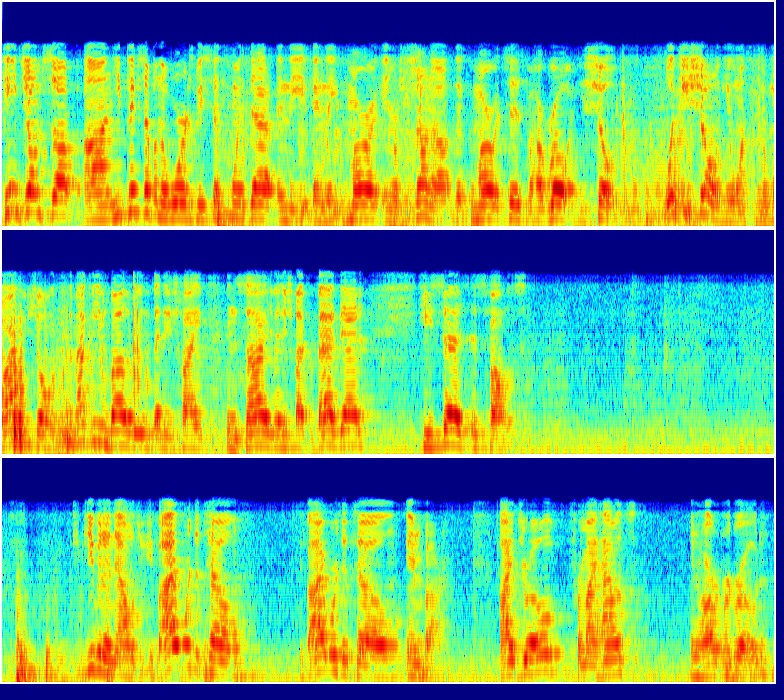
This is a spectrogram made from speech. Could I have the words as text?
He jumps up on, he picks up on the word as we said, points out in the in the Gemara in Rosh Hashanah, the Gemara it says Haroa, he showed. What's he showing? He wants to know. Why is he showing? I'm not going to even bother reading Ben Ish Chai inside, Ben Ish Chai for Baghdad. He says as follows. Give an analogy. If I were to tell, if I were to tell Inbar, I drove from my house in Harvard Road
